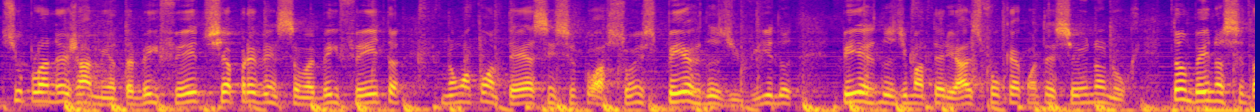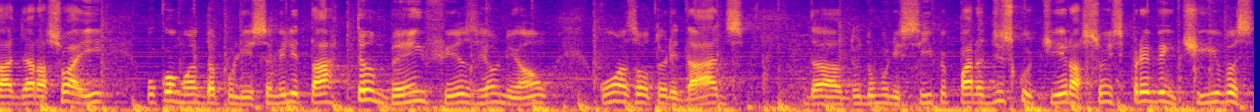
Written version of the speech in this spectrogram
Se o planejamento é bem feito, se a prevenção é bem feita, não acontecem situações, perdas de vida, perdas de materiais, foi o que aconteceu em Nanuque. Também na cidade de Araçuaí, o comando da Polícia Militar também fez reunião com as autoridades da, do, do, município para discutir ações preventivas,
